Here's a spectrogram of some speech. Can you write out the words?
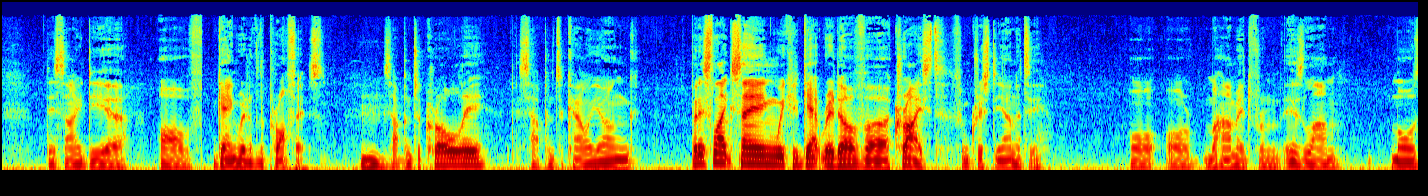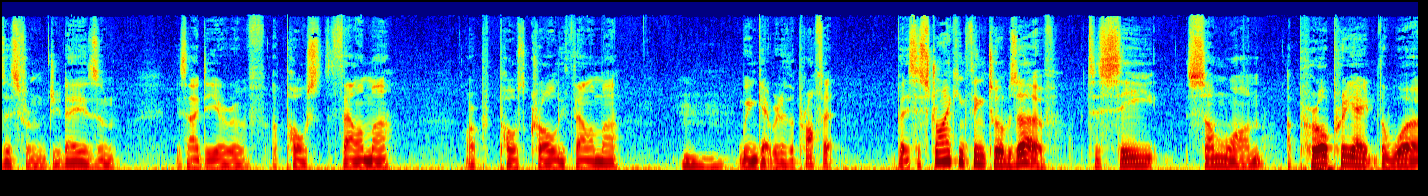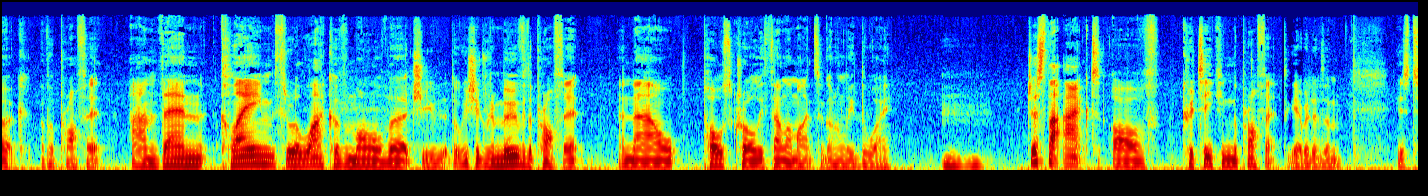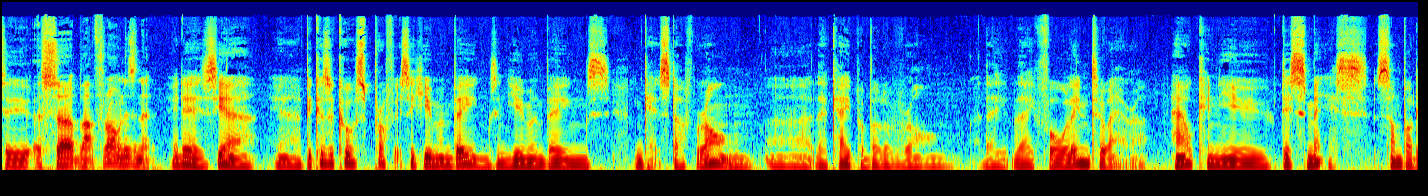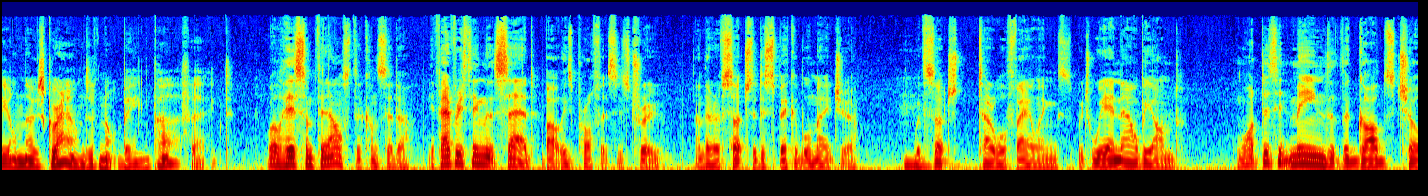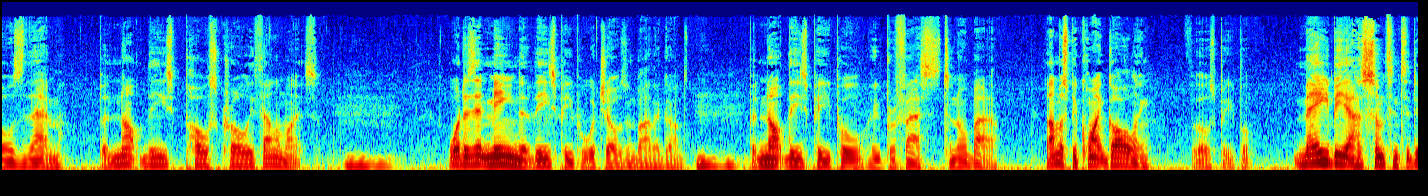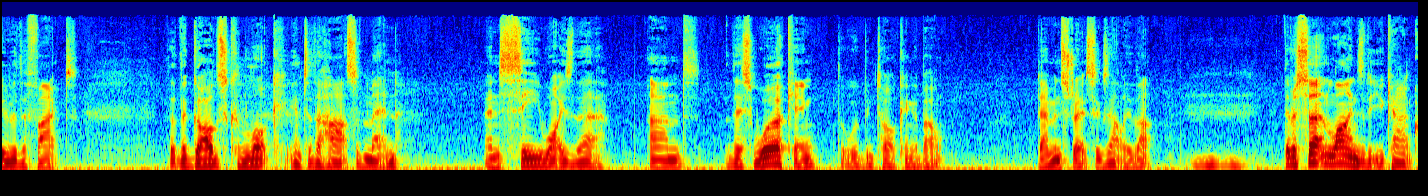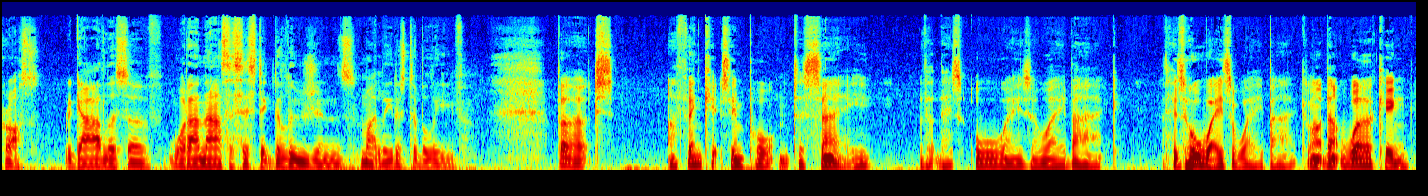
this idea of getting rid of the prophets. Mm. It's happened to Crowley, it's happened to Carl Jung. But it's like saying we could get rid of uh, Christ from Christianity, or, or Muhammad from Islam, Moses from Judaism. This idea of a post Thelema or a post Crowley Thelema. Mm. we can get rid of the prophet. But it's a striking thing to observe to see someone appropriate the work of a prophet and then claim through a lack of moral virtue that, that we should remove the prophet and now post Crowley Thelemites are going to lead the way. Mhm. Just that act of critiquing the prophet to get rid of them is to usurp that throne, isn't it? It is, yeah, yeah. Because of course, prophets are human beings, and human beings get stuff wrong. Uh, they're capable of wrong. They they fall into error. How can you dismiss somebody on those grounds of not being perfect? Well, here's something else to consider. If everything that's said about these prophets is true, and they're of such a despicable nature, with Mm. such terrible failings, which we are now beyond, what does it mean that the gods chose them, but not these post Crowley Thelemites? Mm. What does it mean that these people were chosen by the gods, Mm. but not these people who profess to know better? That must be quite galling for those people. Maybe it has something to do with the fact that the gods can look into the hearts of men and see what is there. And this working that we've been talking about demonstrates exactly that. There are certain lines that you can't cross, regardless of what our narcissistic delusions might lead us to believe. But I think it's important to say that there's always a way back. There's always a way back. Like that working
